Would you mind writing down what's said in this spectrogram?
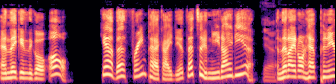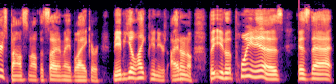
and they can go, oh, yeah, that frame pack idea, that's a neat idea. Yeah. And then I don't have panniers bouncing off the side of my bike, or maybe you like panniers. I don't know. But you know, the point is, is that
